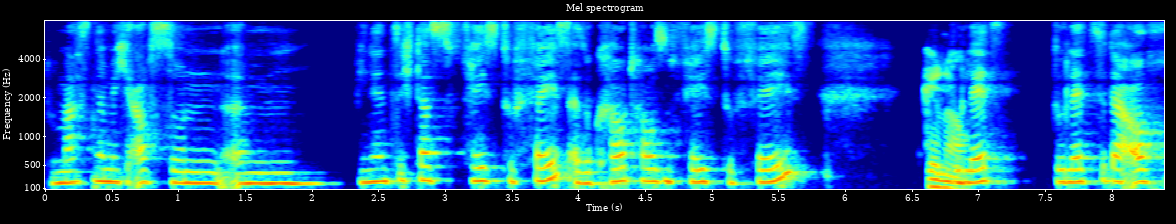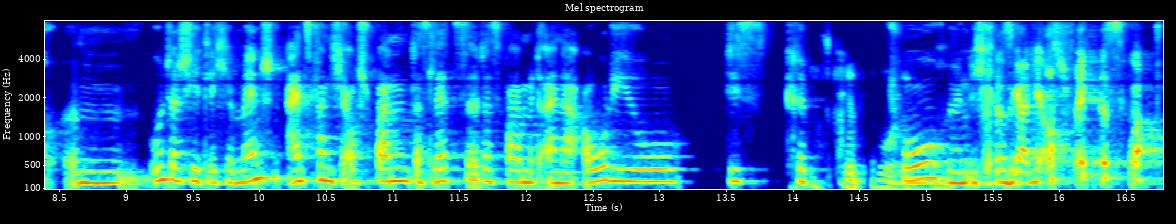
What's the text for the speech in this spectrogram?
Du machst nämlich auch so ein, ähm, wie nennt sich das, Face-to-Face, -face, also Krauthausen Face-to-Face. -face. Genau. Du lädst, du lädst da auch ähm, unterschiedliche Menschen. Eins fand ich auch spannend, das letzte, das war mit einer Audiodeskriptorin. Ich kann es gar nicht aussprechen, das Wort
